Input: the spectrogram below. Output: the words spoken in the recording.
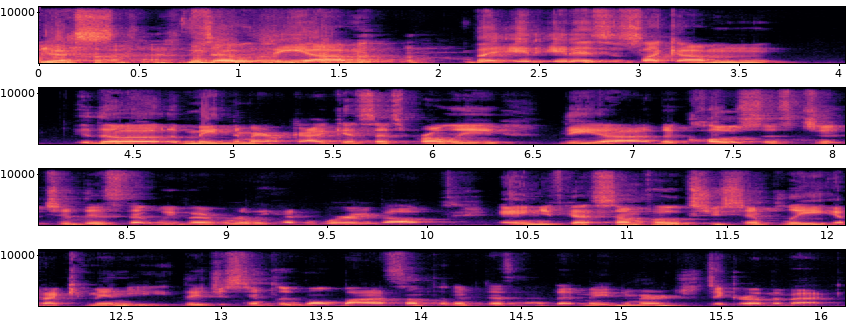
Yes. so the um, but it, it is it's like um the made in America. I guess that's probably the uh, the closest to, to this that we've ever really had to worry about. And you've got some folks who simply, and I commend you, they just simply won't buy something if it doesn't have that made in America sticker on the back.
